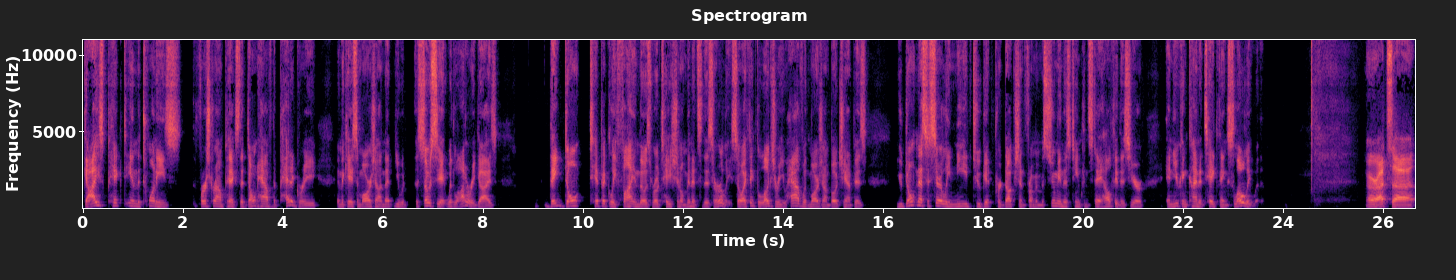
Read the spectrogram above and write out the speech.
guys picked in the 20s, first round picks that don't have the pedigree in the case of MarJon that you would associate with lottery guys, they don't typically find those rotational minutes this early. So I think the luxury you have with MarJon Beauchamp is you don't necessarily need to get production from him, assuming this team can stay healthy this year, and you can kind of take things slowly with him. All right. Uh,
